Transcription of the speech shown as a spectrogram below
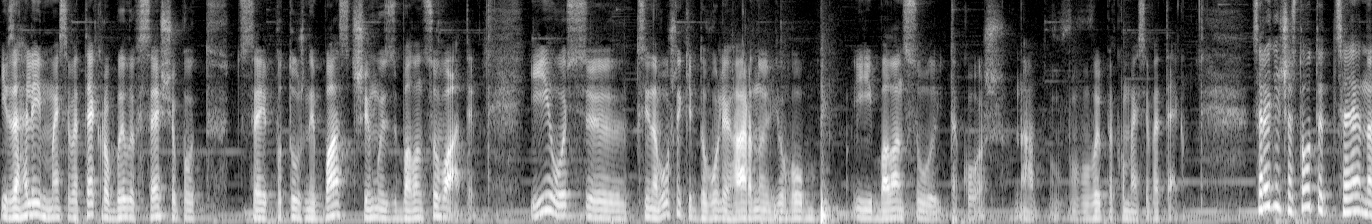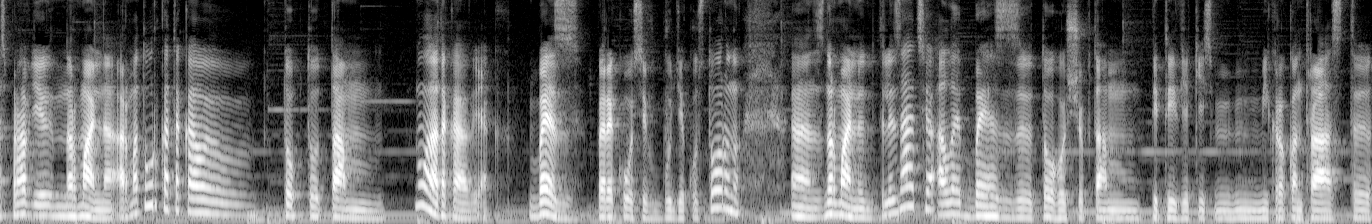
І взагалі Massive Attack робили все, щоб от цей потужний бас чимось збалансувати. І ось е, ці навушники доволі гарно його і балансують також на, в випадку Massive Attack. Середні частоти це насправді нормальна арматурка така, е, тобто там, ну, вона така, як без перекосів в будь-яку сторону, е, з нормальною деталізацією, але без того, щоб там піти в якийсь мікроконтраст, е,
